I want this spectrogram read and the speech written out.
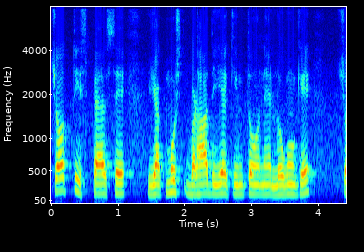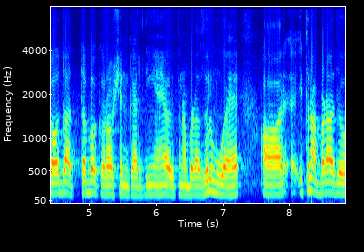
चौंतीस पैसे यकमुश्त बढ़ा दी है। कीमतों ने लोगों के चौदह तबक रोशन कर दिए हैं और इतना बड़ा जुल्म हुआ है और इतना बड़ा जो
